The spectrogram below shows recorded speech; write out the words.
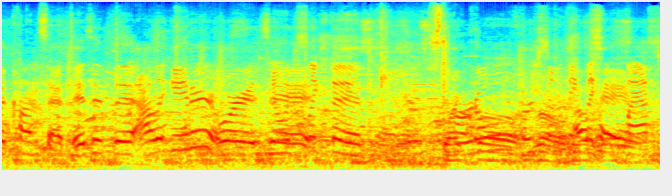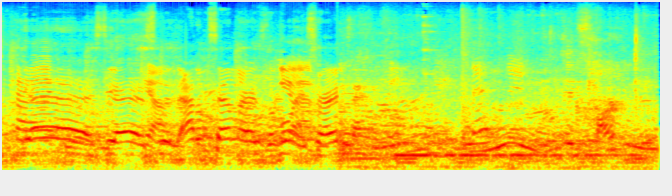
the concept. Is it the alligator or is No, it? it's like the like turtle the- or no. something. Like Okay. the glass Adam Sandler is the Yeah. voice, right? It's sparkly.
